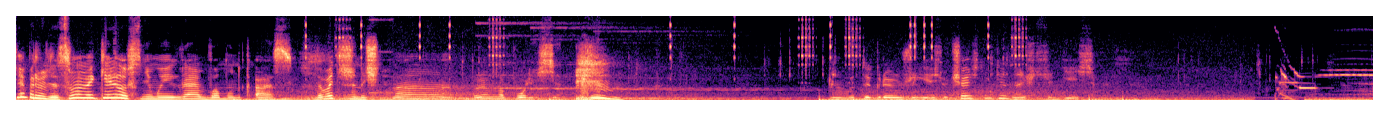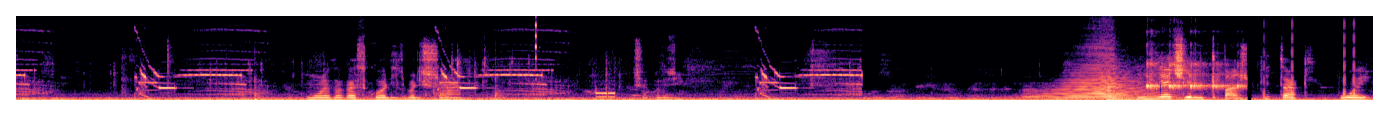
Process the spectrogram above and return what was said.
Всем привет, с вами Кирилл, с ним мы играем в Among Us. Давайте же начнем. На... Прям на полисе. ну, в этой игре уже есть участники, значит здесь. Ой, какая скорость большая. Сейчас, подожди. Я член экипажа. Итак, ой.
